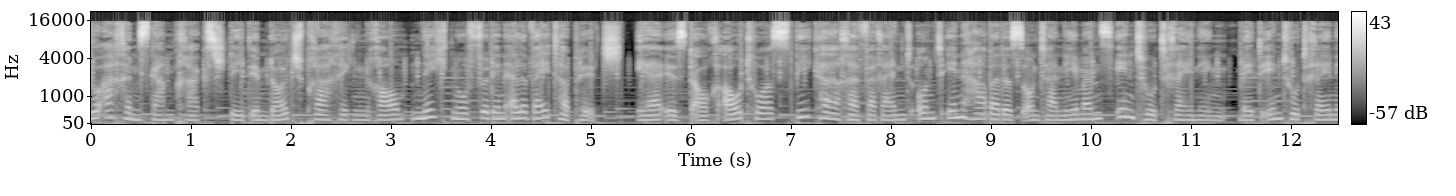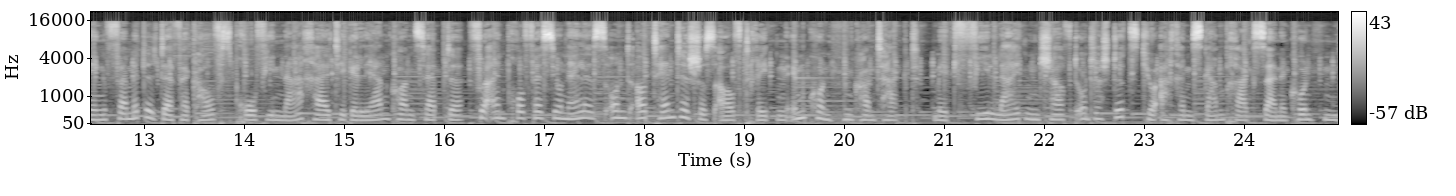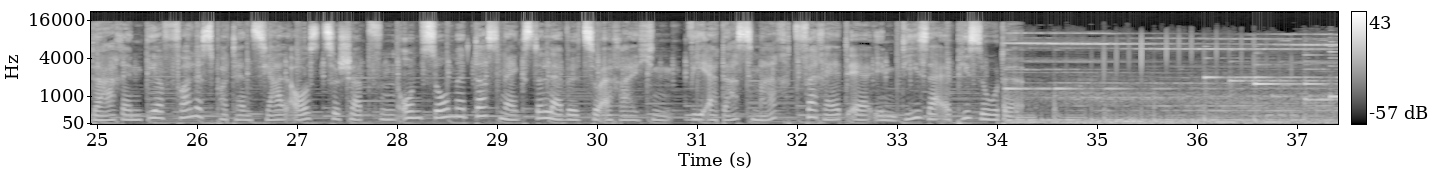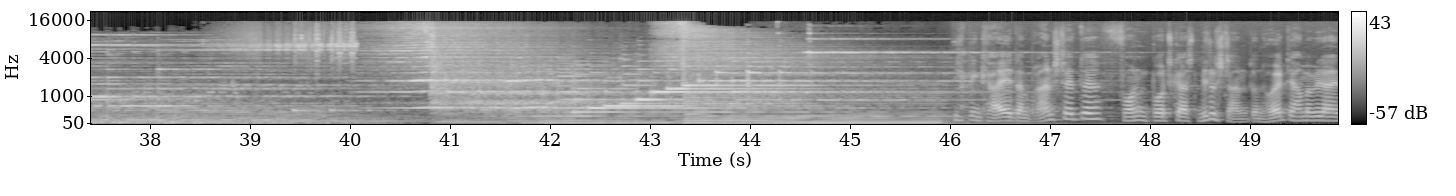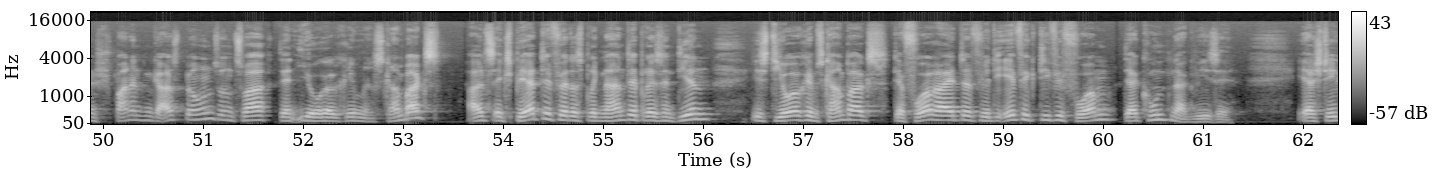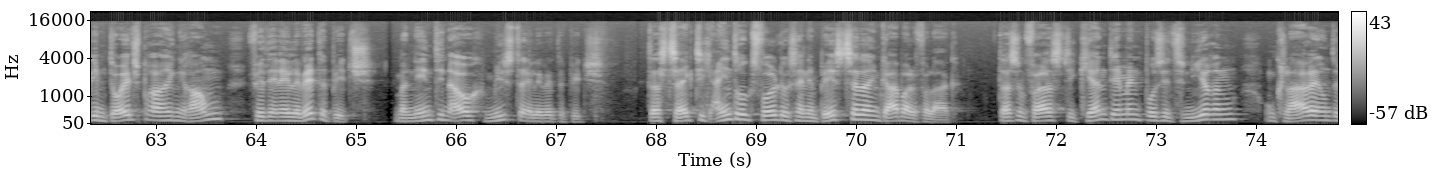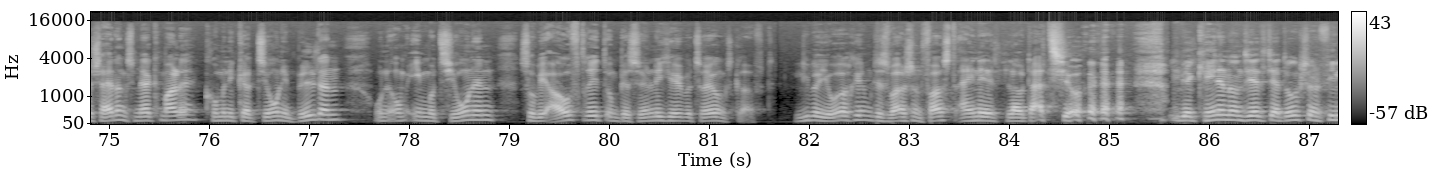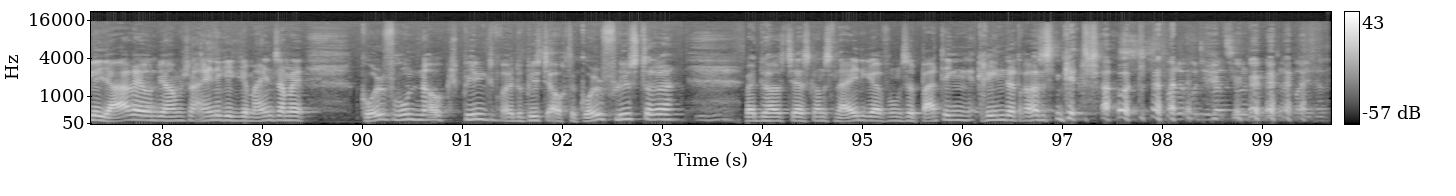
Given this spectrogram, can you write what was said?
Joachim Skamprax steht im deutschsprachigen Raum nicht nur für den Elevator Pitch. Er ist auch Autor, Speaker, Referent und Inhaber des Unternehmens Into Training. Mit Into Training vermittelt der Verkaufsprofi nachhaltige Lernkonzepte für ein professionelles und authentisches Auftreten im Kundenkontakt. Mit viel Leidenschaft unterstützt Joachim Skamprax seine Kunden darin, ihr volles Potenzial auszuschöpfen und somit das nächste Level zu erreichen. Wie er das macht, verrät er in dieser Episode. Ich bin Kai Dan Brandstätter von Podcast Mittelstand und heute haben wir wieder einen spannenden Gast bei uns und zwar den Joachim Skambax. Als Experte für das prägnante Präsentieren ist Joachim Skambax der Vorreiter für die effektive Form der Kundenakquise. Er steht im deutschsprachigen Raum für den Elevator Pitch. Man nennt ihn auch Mr. Elevator Pitch. Das zeigt sich eindrucksvoll durch seinen Bestseller im Gabal Verlag. Das umfasst die Kernthemen Positionierung und klare Unterscheidungsmerkmale, Kommunikation in Bildern und um Emotionen sowie Auftritt und persönliche Überzeugungskraft. Lieber Joachim, das war schon fast eine Laudatio. Wir kennen uns jetzt ja doch schon viele Jahre und wir haben schon einige gemeinsame Golfrunden auch gespielt, weil du bist ja auch der Golfflüsterer. Weil du hast erst ganz neidig auf unser Putting-Green da draußen geschaut. Volle Motivation für Mitarbeiter.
